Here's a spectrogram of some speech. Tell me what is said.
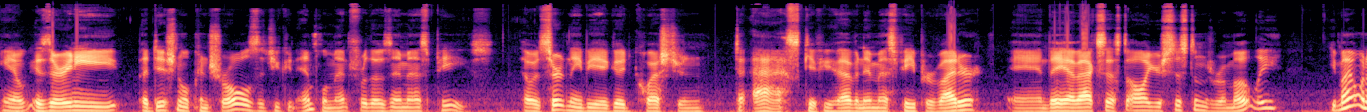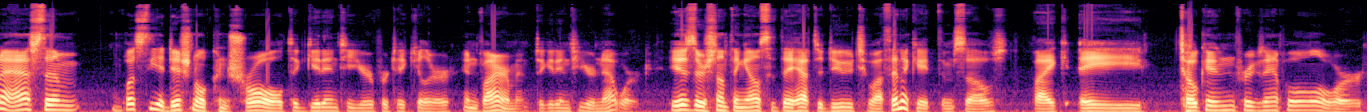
you know, is there any additional controls that you can implement for those MSPs? That would certainly be a good question to ask if you have an MSP provider and they have access to all your systems remotely. You might want to ask them what's the additional control to get into your particular environment, to get into your network? Is there something else that they have to do to authenticate themselves, like a token, for example, or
